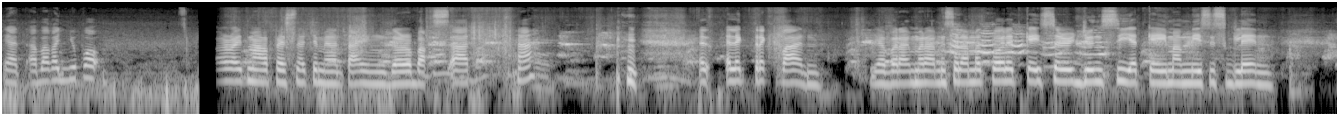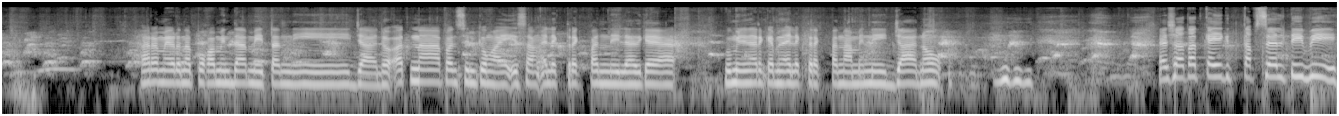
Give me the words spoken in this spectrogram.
Yan, abakan nyo po. Alright mga kapes natin, meron tayong door box at ha? El- electric fan. Yeah, maraming maraming salamat po ulit kay Sir Junsi at kay Ma'am Mrs. Glenn. Para meron na po kaming damitan ni Jano. At napansin ko nga yung isang electric pan nila. Kaya bumili na rin kami ng electric pan namin ni Jano. Kaya shoutout kay Tapsel TV.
